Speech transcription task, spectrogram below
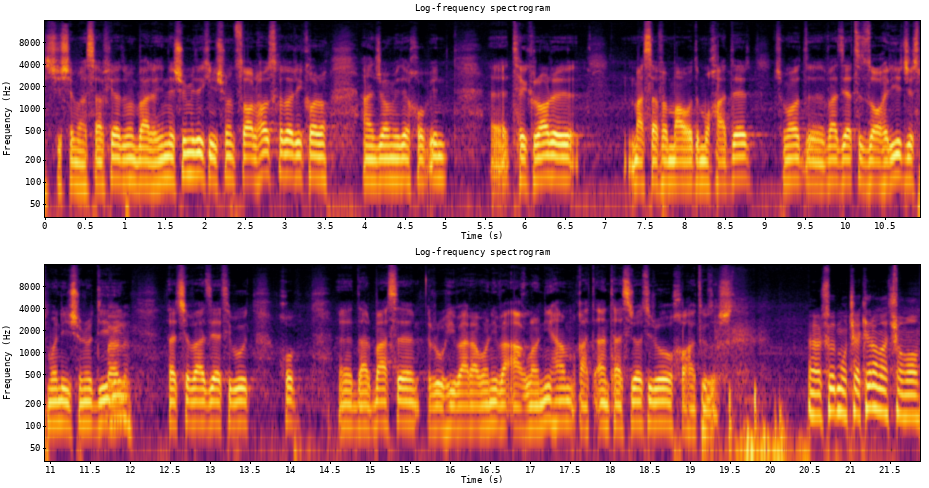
شیشه مصرف کرده بله این نشون میده که ایشون سالهاست که داره این کار رو انجام میده. خب این تکرار مصرف مواد مخدر شما وضعیت ظاهری جسمانی ایشون رو دیدین؟ بله. در چه وضعیتی بود؟ خب در بحث روحی و روانی و اقلانی هم قطعا تاثیراتی رو خواهد گذاشت. شد متشکرم از شما.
